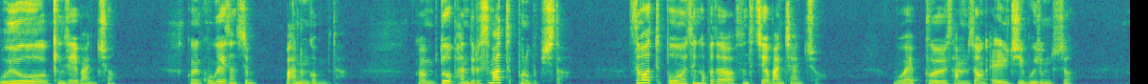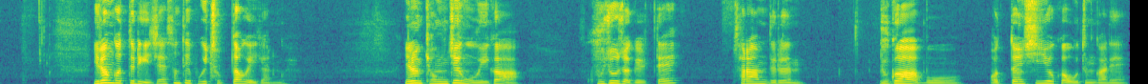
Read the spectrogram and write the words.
우유 굉장히 많죠? 그럼 고객의 선택지 많은 겁니다. 그럼 또 반대로 스마트폰을 봅시다. 스마트폰 생각보다 선택지가 많지 않죠. 뭐 애플, 삼성, LG 뭐 이 정도죠. 이런 것들이 이제 선택폭이 좁다고 얘기하는 거예요. 이런 경쟁 우위가 구조적일 때 사람들은 누가 뭐 어떤 CEO가 오든 간에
